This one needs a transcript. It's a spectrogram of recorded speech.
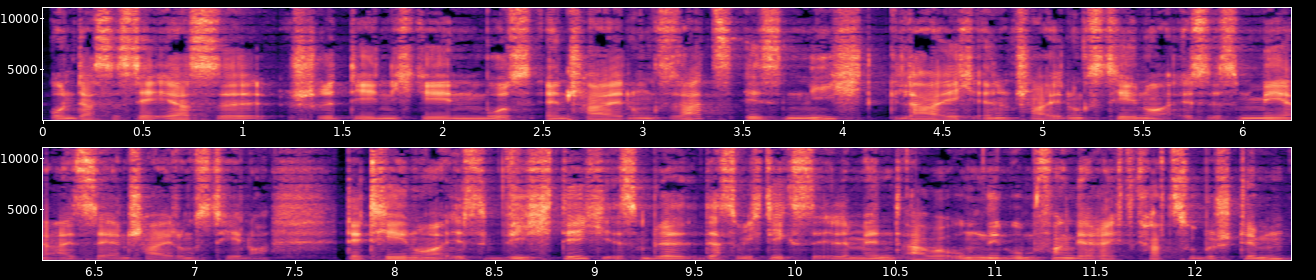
und das ist der erste Schritt, den ich gehen muss. Entscheidungssatz ist nicht gleich Entscheidungstenor. Es ist mehr als der Entscheidungstenor. Der Tenor ist wichtig, ist das wichtigste Element, aber um den Umfang der Rechtskraft zu bestimmen,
